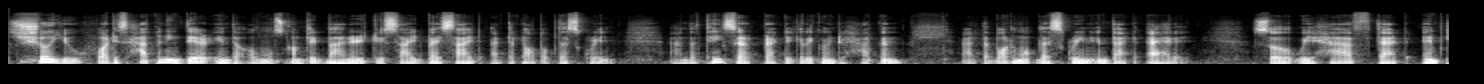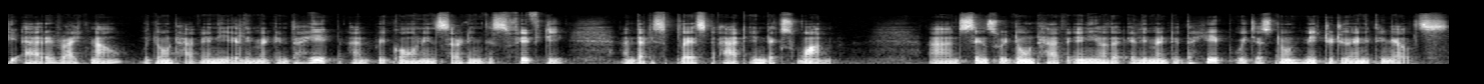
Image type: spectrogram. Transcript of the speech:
show you what is happening there in the almost complete binary tree side by side at the top of the screen. And the things are practically going to happen at the bottom of the screen in that array. So we have that empty array right now. We don't have any element in the heap and we go on inserting this 50 and that is placed at index 1. And since we don't have any other element in the heap, we just don't need to do anything else.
